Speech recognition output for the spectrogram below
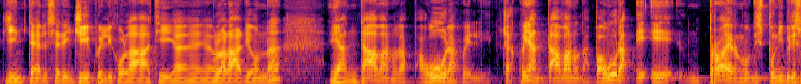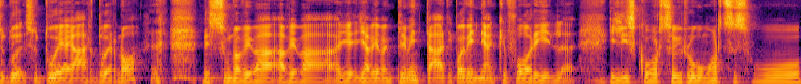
gli Intel serie G, quelli colati eh, o la Radeon, e andavano da paura quelli, cioè quelli andavano da paura, e, e però erano disponibili su due, su due hardware, no? Nessuno aveva, aveva, li aveva implementati, poi venne anche fuori il, il discorso, i rumors su,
